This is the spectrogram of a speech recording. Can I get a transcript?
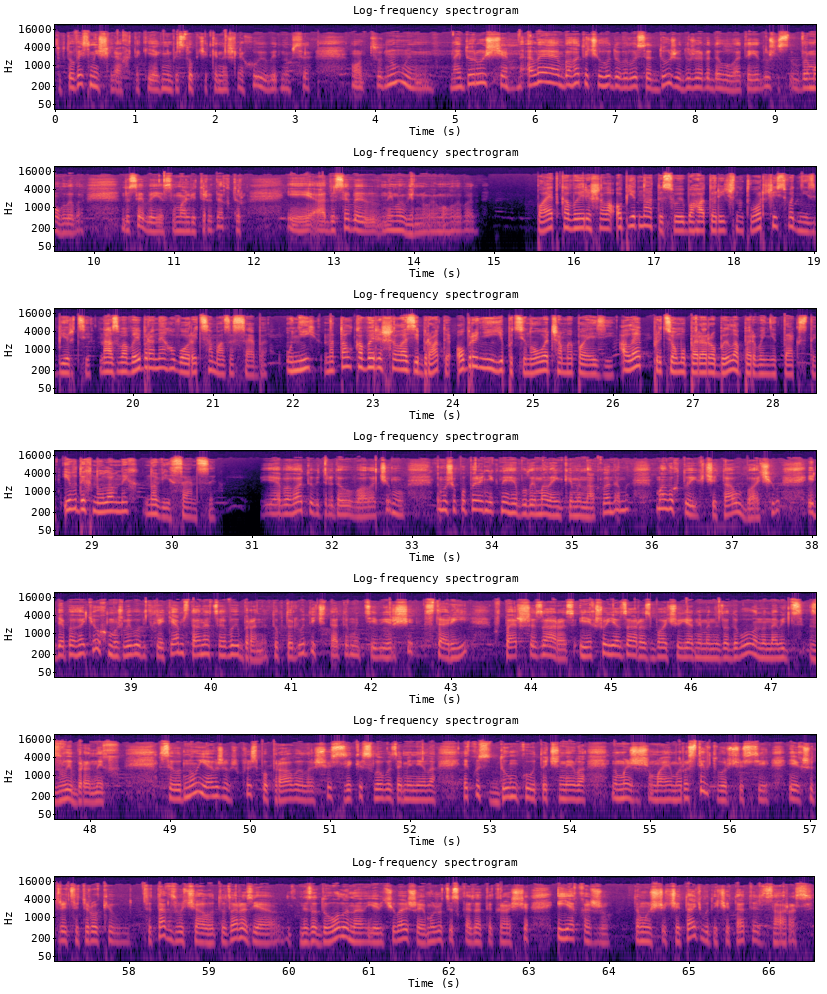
Тобто весь мій шлях, такий, як ніби стопчики на шляху, і видно все. От, ну, найдорожче. Але багато чого довелося дуже-дуже редагувати. Я дуже вимоглива до себе. Я сама літредактор, і, а до себе неймовірно вимоглива. Поетка вирішила об'єднати свою багаторічну творчість в одній збірці. Назва вибране говорить сама за себе. У ній Наталка вирішила зібрати обрані її поціновувачами поезії, але при цьому переробила первинні тексти і вдихнула в них нові сенси. Я багато відредагувала. Чому? Тому що попередні книги були маленькими накладами, мало хто їх читав, бачив. І для багатьох, можливо, відкриттям стане це вибране. Тобто люди читатимуть ці вірші старі вперше зараз. І якщо я зараз бачу, я ними не задоволена, навіть з вибраних, все одно я вже щось поправила, щось якесь слово замінила, якусь думку уточнила. Ну ми ж маємо рости в творчості. І якщо 30 років це так звучало, то зараз я незадоволена. Я відчуваю, що я можу це сказати краще. І я кажу, тому що читач буде читати зараз.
